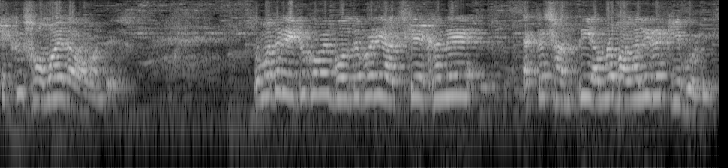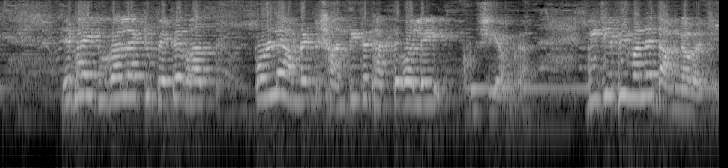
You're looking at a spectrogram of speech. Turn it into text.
একটু সময় দাও আমাদের। তোমাদের এইটুকু আমি বলতে পারি, আজকে এখানে একটা শান্তি, আমরা বাঙালিরা কি বলি? যে ভাই, দুবেলা একটু পেটে ভাত পড়লে আমরা একটু শান্তিতে থাকতে পারলেই খুশি আমরা। বিজেপি মানে দাঙ্গাবাজি।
